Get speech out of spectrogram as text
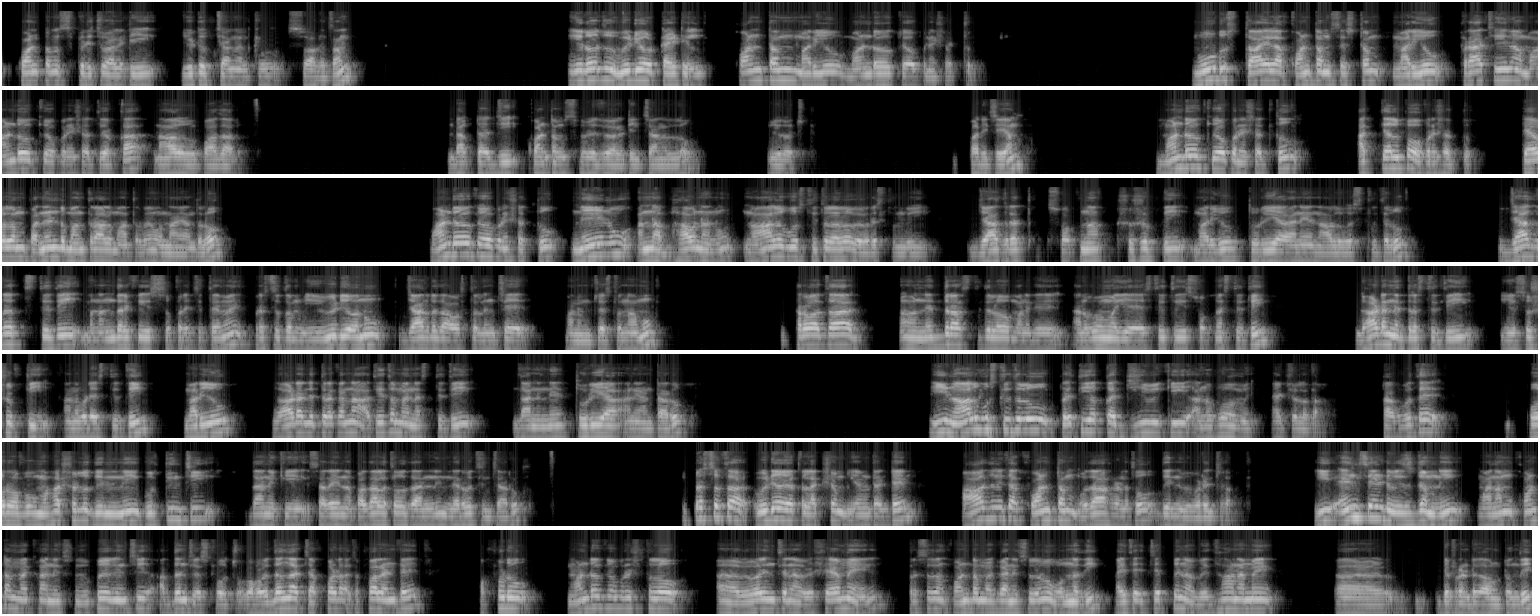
Quantum spirituality YouTube ఛానల్కు స్వాగతం. ఈరోజు వీడియో టైటిల్ క్వాంటమ్ మరియు మాండోక్యోపనిషత్తు. మూడు స్థాయిల క్వాంటమ్ సిస్టమ్ మరియు ప్రాచీన మాండోక్యోపనిషత్తు యొక్క నాలుగు పాదాలు. డాక్టర్ జి క్వాంటమ్ స్పిరిచువాలిటీ ఛానల్లో ఈరోజు. పరిచయం. మాండోక్యోపనిషత్తు అత్యల్ప ఉపనిషత్తు కేవలం పన్నెండు మంత్రాలు మాత్రమే ఉన్నాయి అందులో. మాండోక్యోపనిషత్తు నేను అన్న భావనను నాలుగు స్థితులలో వివరిస్తుంది. జాగ్రత్ స్వప్న సుషుప్తి మరియు తురియ అనే నాలుగు స్థితులు. జాగ్రత్త స్థితి మనందరికీ సుపరిచితమే. ప్రస్తుతం ఈ వీడియోను జాగ్రత్త అవస్థల నుంచే మనం చేస్తున్నాము. తర్వాత నిద్ర స్థితిలో మనకి అనుభవం అయ్యే స్థితి స్వప్న స్థితి. గాఢ నిద్ర స్థితి ఈ సుషుప్తి అనబడే స్థితి మరియు గాఢ నిద్ర కన్నా అతీతమైన స్థితి దానిని తురియా అని అంటారు. ఈ నాలుగు స్థితులు ప్రతి ఒక్క జీవికి అనుభవమే యాక్చువల్గా. కాకపోతే పూర్వపు మహర్షులు దీనిని గుర్తించి దానికి సరైన పదాలతో దాన్ని నిర్వచించారు. ప్రస్తుత వీడియో యొక్క లక్ష్యం ఏమిటంటే ఆధునిక క్వాంటం ఉదాహరణతో దీన్ని వివరించడం. ఈ ఎన్సెంట్ విజ్డమ్ని మనం క్వాంటమ్ మెకానిక్స్ని ఉపయోగించి అర్థం చేసుకోవచ్చు. ఒక విధంగా చెప్పడ చెప్పాలంటే అప్పుడు మాండవ్యోపనిషత్తులో వివరించిన విషయమే ప్రస్తుతం క్వాంటమ్ మెకానిక్స్లోనూ ఉన్నది. అయితే చెప్పిన విధానమే డిఫరెంట్గా ఉంటుంది.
